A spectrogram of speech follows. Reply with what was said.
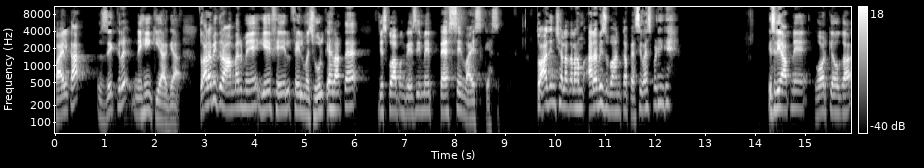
فائل کا ذکر نہیں کیا گیا۔ تو عربی گرامر میں یہ فیل فیل مجھول کہلاتا ہے، جس کو آپ انگریزی میں پیسے وائس کہہ سکتے ہیں۔ تو آج ان شاء اللہ تعالی ہم عربی زبان کا پیسے وائس پڑھیں گے۔ اس لیے آپ نے غور کیا ہوگا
